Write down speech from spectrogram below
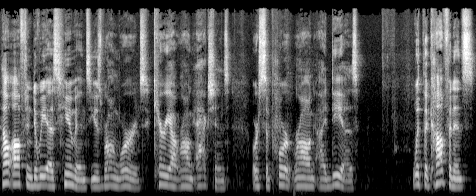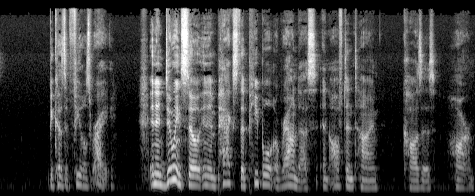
How often do we as humans use wrong words, carry out wrong actions, or support wrong ideas with the confidence because it feels right? And in doing so, it impacts the people around us and oftentimes causes harm.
